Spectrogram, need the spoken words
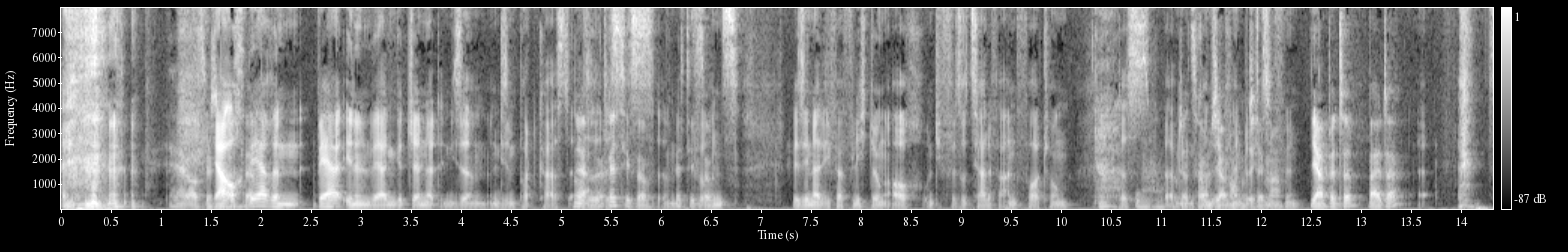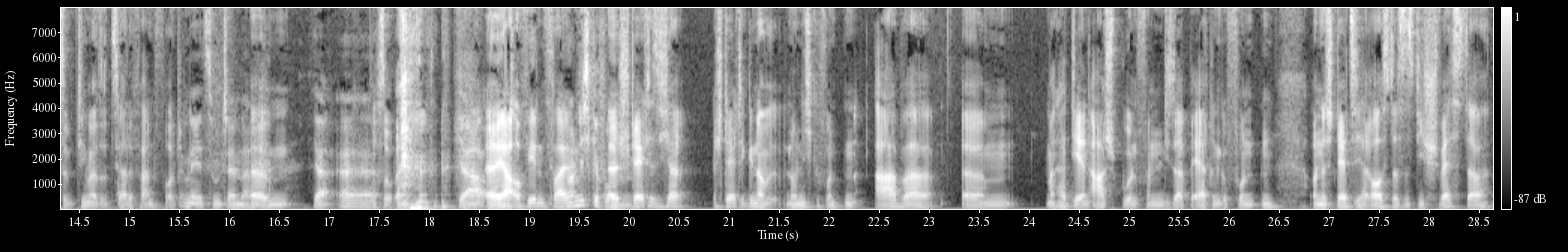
ja, auch. Bären, BärInnen werden gegendert in diesem, in diesem Podcast. Ja, Also das richtig ist so, ähm, richtig für so. uns, wir sehen da die Verpflichtung auch und die für soziale Verantwortung, das Uh, ähm, konsequent durchzuführen. Ja, bitte, weiter. Zum Thema soziale Verantwortung. Nee, zum Gender. Ähm, ja, äh, achso. ja, äh, ja, auf jeden Fall. Noch nicht gefunden. Äh, stellte sich ja, stellte, genau, noch nicht gefunden, aber ähm, man hat DNA-Spuren von dieser Bären gefunden und es stellt sich heraus, dass es die Schwester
